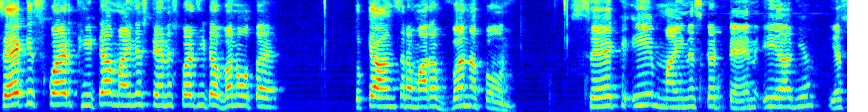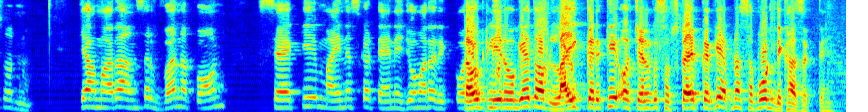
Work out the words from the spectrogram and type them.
Sec square theta minus tan square theta one होता है। तो क्या आंसर हमारा one upon sec A minus का टेन ए आ गया? यस और नो क्या हमारा answer one upon sec A minus का टेन ए जो हमारा डाउट क्लियर हो गया तो आप लाइक करके और चैनल को सब्सक्राइब करके अपना सपोर्ट दिखा सकते हैं।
